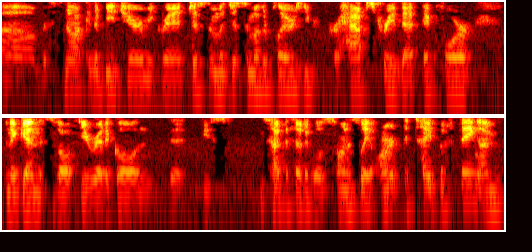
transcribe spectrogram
um, if it's not going to be Jerami Grant, just some just some other players you could perhaps trade that pick for. And again, this is all theoretical, and the, these these hypotheticals honestly aren't the type of thing I'm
